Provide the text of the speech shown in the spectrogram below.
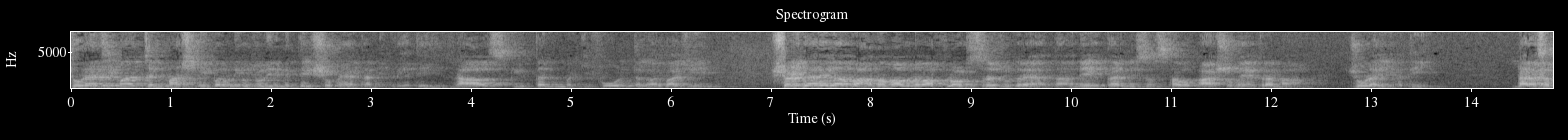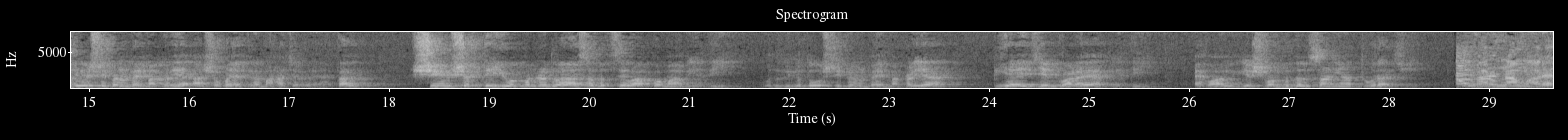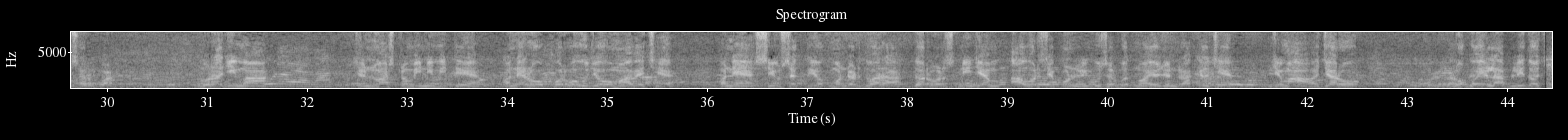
ધોરાજીમાં જન્માષ્ટમી પર્વની ઉજવણી નિમિત્તે શોભાયાત્રા નીકળી હતી. રાસ, કીર્તન, મટકી ફોડ, તલવારબાજી, શણગારેલા વાહનોમાં અવનવા ફ્લોટ્સ રજૂ કર્યા હતા અનેક ધાર્મિક સંસ્થાઓ આ શોભાયાત્રામાં જોડાઈ હતી. ધારાસભ્ય શ્રી પ્રવીણભાઈ માકડિયા આ શોભાયાત્રામાં હાજર રહ્યા હતા. શિવ શક્તિ યુવક મંડળ દ્વારા સરબત સેવા આપવામાં આવી હતી. વધુ વિગતો શ્રી પ્રવીણભાઈ માકડિયા, પીઆઈ જેમ વાળાએ આપી હતી. અહેવાલ યશવંત દલસાણિયા, ધોરાજી. મારું નામ હરેશ હરપા ધોરાજીમાં જન્માષ્ટમી નિમિત્તે અનેરો પર્વ ઉજવવામાં આવે છે અને શિવશક્તિયોગ મંડળ દ્વારા દર વર્ષની જેમ આ વર્ષે પણ લીંબુ શરબતનું આયોજન રાખેલ છે, જેમાં હજારો લોકોએ લાભ લીધો છે.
